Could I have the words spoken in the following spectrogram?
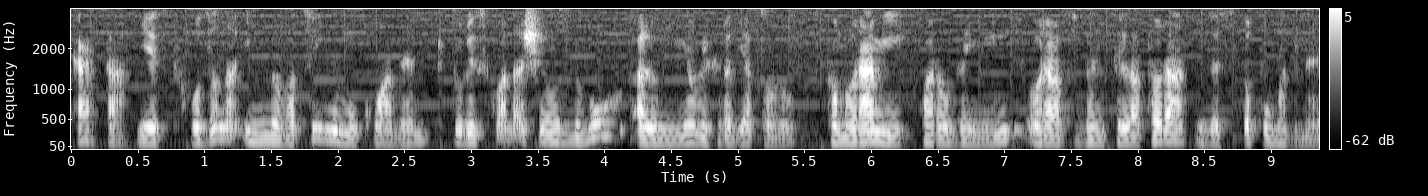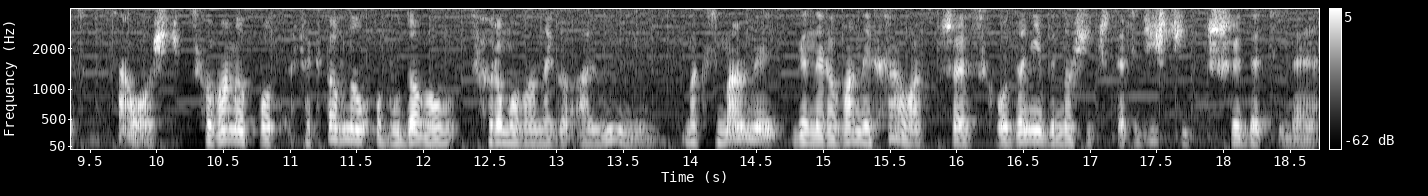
Karta jest chłodzona innowacyjnym układem, który składa się z dwóch aluminiowych radiatorów z komorami parowymi oraz wentylatora ze stopu magnezu. Całość schowano pod efektowną obudową z chromowanego aluminium. Maksymalny generowany hałas przez chłodzenie wynosi 43 dB.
